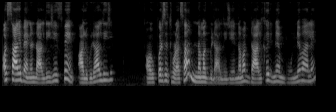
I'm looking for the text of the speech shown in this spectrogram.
और सारे बैंगन डाल दीजिए इसमें, आलू भी डाल दीजिए। और ऊपर से थोड़ा सा नमक भी डाल दीजिए। नमक डालकर इन्हें हम भूनने वाले हैं।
